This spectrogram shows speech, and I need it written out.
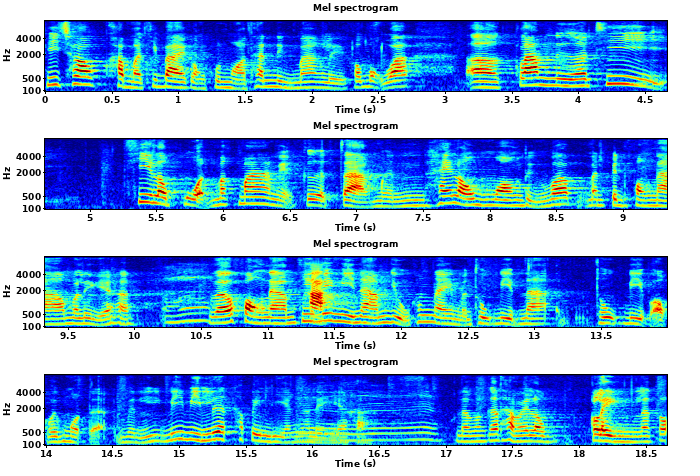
พี่ชอบคำอธิบายของคุณหมอท่านหนึ่งมากเลยเขาบอกว่าเอ่อกล้ามเนื้อที่ ที่เราปวดมากๆเนี่ยเกิดจากเหมือนให้เรามองถึงว่ามันเป็นฟองน้ำอะไรอย่างเงี้ยค่ะแล้วฟองน้ำที่ค่ะไม่มีน้ำอยู่ข้างในเหมือนถูกบีบนะถูกบีบออกไปหมดอะเหมือนไม่มีเลือดเข้าไปเลี้ยงอะไรอย่างเงี้ยค่ะอืมแล้วมันก็ทำให้เราเกร็งแล้วก็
